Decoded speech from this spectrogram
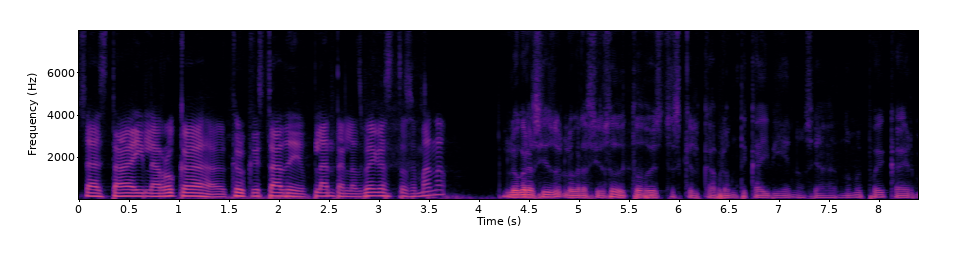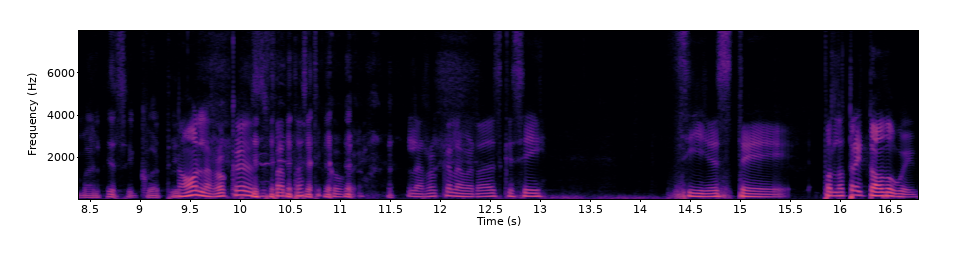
O sea, está ahí La Roca, creo que está de planta en Las Vegas esta semana. Lo gracioso, lo gracioso de todo esto es que el cabrón te cae bien, o sea, no me puede caer mal ese cuate. No, La Roca es fantástico, güey. La Roca, la verdad es que sí. Sí, este. Pues lo trae todo, güey.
